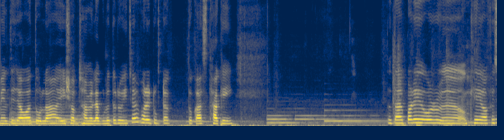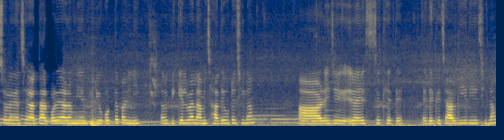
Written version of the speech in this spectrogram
মেলতে যাওয়া, তোলা, এই সব ঝামেলাগুলো তো রয়েছে, আর ঘরে টুকটাক তো কাজ থাকেই। তো তারপরে ওর খেয়ে অফিস চলে গেছে, আর তারপরে আর আমি ভিডিও করতে পারিনি। তবে বিকেলবেলা আমি ছাদে উঠেছিলাম। আর এই যে এরা এসছে খেতে, এদেরকে চাল দিয়ে দিয়েছিলাম।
